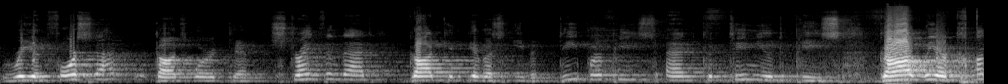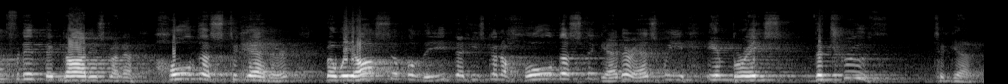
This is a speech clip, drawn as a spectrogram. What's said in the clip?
reinforce that, God's word can strengthen that. God can give us even deeper peace and continued peace. God, we are confident that God is going to hold us together, but we also believe that He's going to hold us together as we embrace the truth together.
